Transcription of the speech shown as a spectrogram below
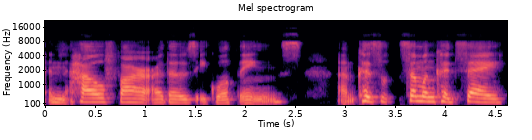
And how far are those equal things? Because um, someone could say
